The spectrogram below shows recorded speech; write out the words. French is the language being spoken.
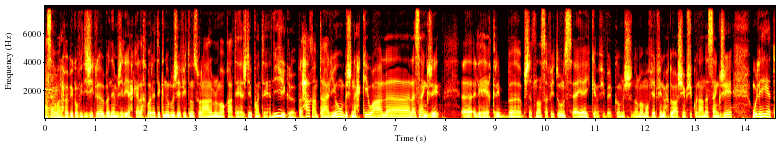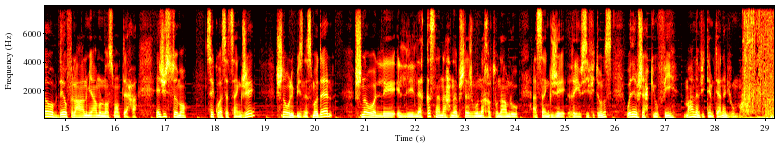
عسلامة مرحبا بكم في دي جي كلوب. برنامج اللي يحكي على أخبار التكنولوجيا في تونس والعالم الموقع تي اش دي بوان تي دي جي كلوب. في الحلقة نتاع اليوم باش نحكيو على لا 5 جي اللي هي قريب باش تتلانسا في تونس. هي كما في بالكمش نورمالمون في 2021 باش يكون عندنا 5 جي واللي هي تو بداو في العالم يعملوا اللونسمون نتاعها اي جوستومون سي كوا سيت 5 جي شنو لي بيزنس موديل شنو اللي اللي لاقصنا نحن باش نجموا نخلطوا نعملوا 5 جي ريوسي في تونس؟ وهذا باش نحكيو فيه مع الانفيتي نتاعنا اليوم.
